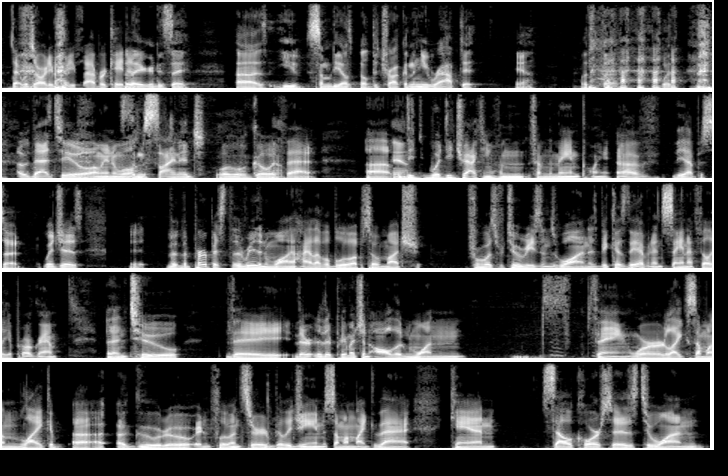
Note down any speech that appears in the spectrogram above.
that was already prefabricated. you're going to say uh, you somebody else built the truck and then you wrapped it. Yeah, with, the, with oh that too. I mean, we'll, some signage. We'll, we'll go with yeah. that. Uh, yeah. we're detracting from from the main point of the episode, which is the, the purpose, the reason why High Level blew up so much for was for two reasons. One is because they have an insane affiliate program, and two, they they're they're pretty much an all in one thing where like someone like a, a guru influencer Billy Gene, someone like that can sell courses to one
